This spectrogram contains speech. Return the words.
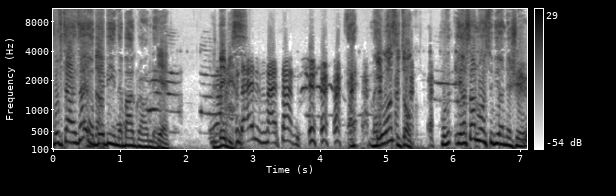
Mufta, is that your baby in the background there? Yeah. Babies. that is my son. He wants to talk. Your son wants to be on the show.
